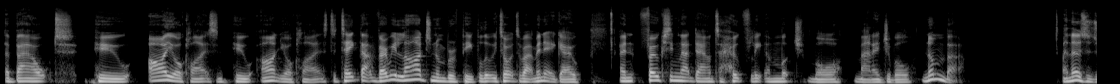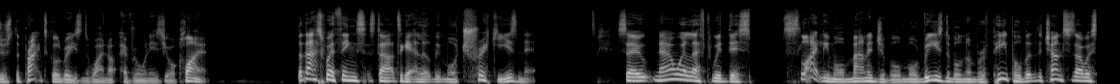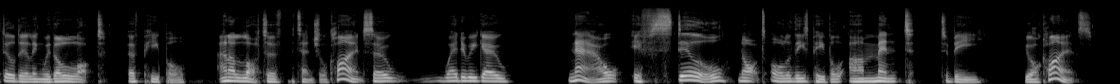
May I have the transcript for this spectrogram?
about who are your clients and who aren't your clients to take that very large number of people that we talked about a minute ago and focusing that down to hopefully a much more manageable number. And those are just the practical reasons why not everyone is your client. But that's where things start to get a little bit more tricky, isn't it? So now we're left with this slightly more manageable, more reasonable number of people, but the chances are we're still dealing with a lot of people and a lot of potential clients. So where do we go now if still not all of these people are meant to be your clients?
